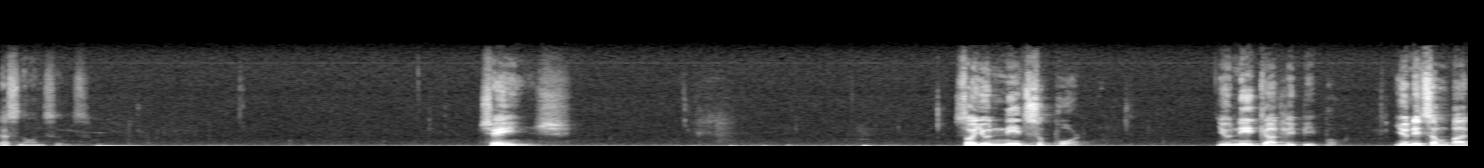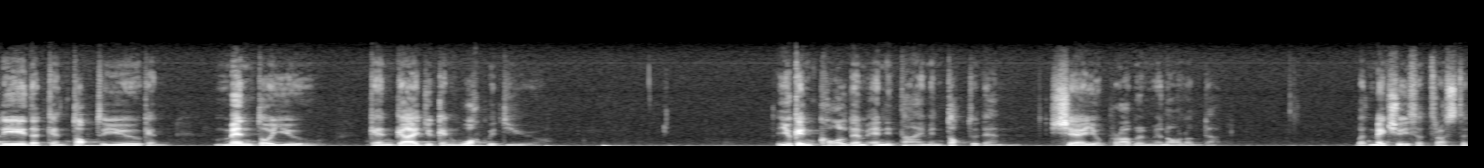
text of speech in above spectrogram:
That's nonsense. Change. So you need support. You need godly people. You need somebody that can talk to you, can mentor you, can guide you, can walk with you. You can call them anytime and talk to them, share your problem and all of that. But make sure it's a trusted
